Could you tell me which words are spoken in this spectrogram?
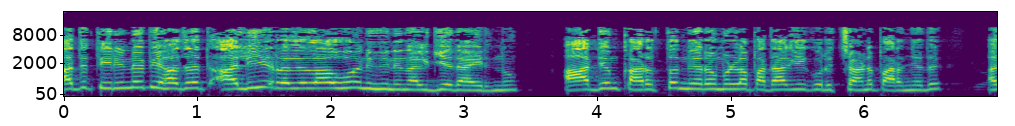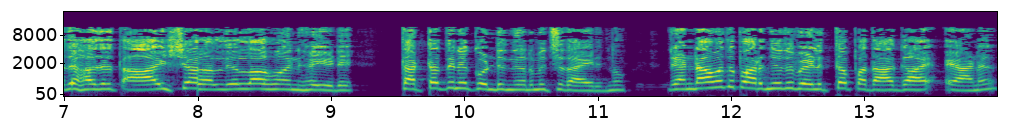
അത് തിരുനബി ഹജരത് അലി റലാഹു അനുഹിന് നൽകിയതായിരുന്നു. ആദ്യം കറുത്ത നിറമുള്ള പതാകയെ കുറിച്ചാണ് പറഞ്ഞത്. അത് ഹസ്രത്ത് ആയിഷ റലാഹു അൻഹയുടെ തട്ടത്തിനെ കൊണ്ട് നിർമ്മിച്ചതായിരുന്നു. രണ്ടാമത് പറഞ്ഞത് വെളുത്ത പതാകയാണ്.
